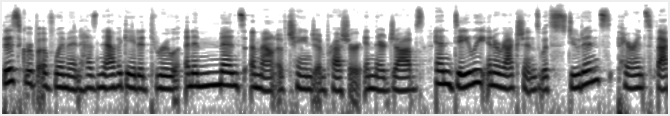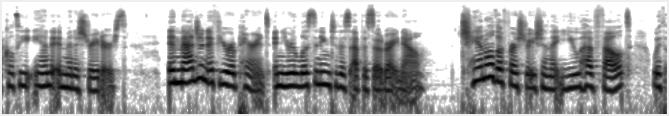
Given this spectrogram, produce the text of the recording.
This group of women has navigated through an immense amount of change and pressure in their jobs and daily interactions with students, parents, faculty, and administrators. Imagine if you're a parent and you're listening to this episode right now. Channel the frustration that you have felt with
